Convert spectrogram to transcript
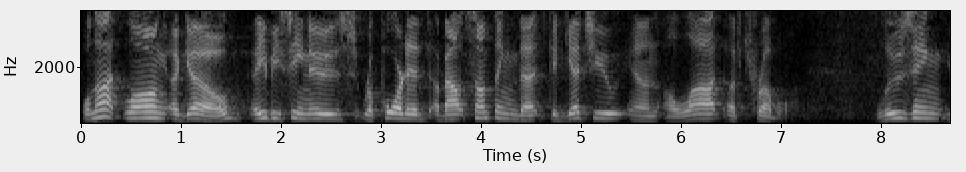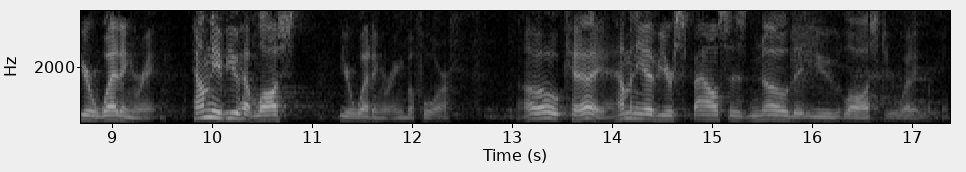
Well, not long ago, ABC News reported about something that could get you in a lot of trouble losing your wedding ring. How many of you have lost your wedding ring before? Okay. How many of your spouses know that you lost your wedding ring?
